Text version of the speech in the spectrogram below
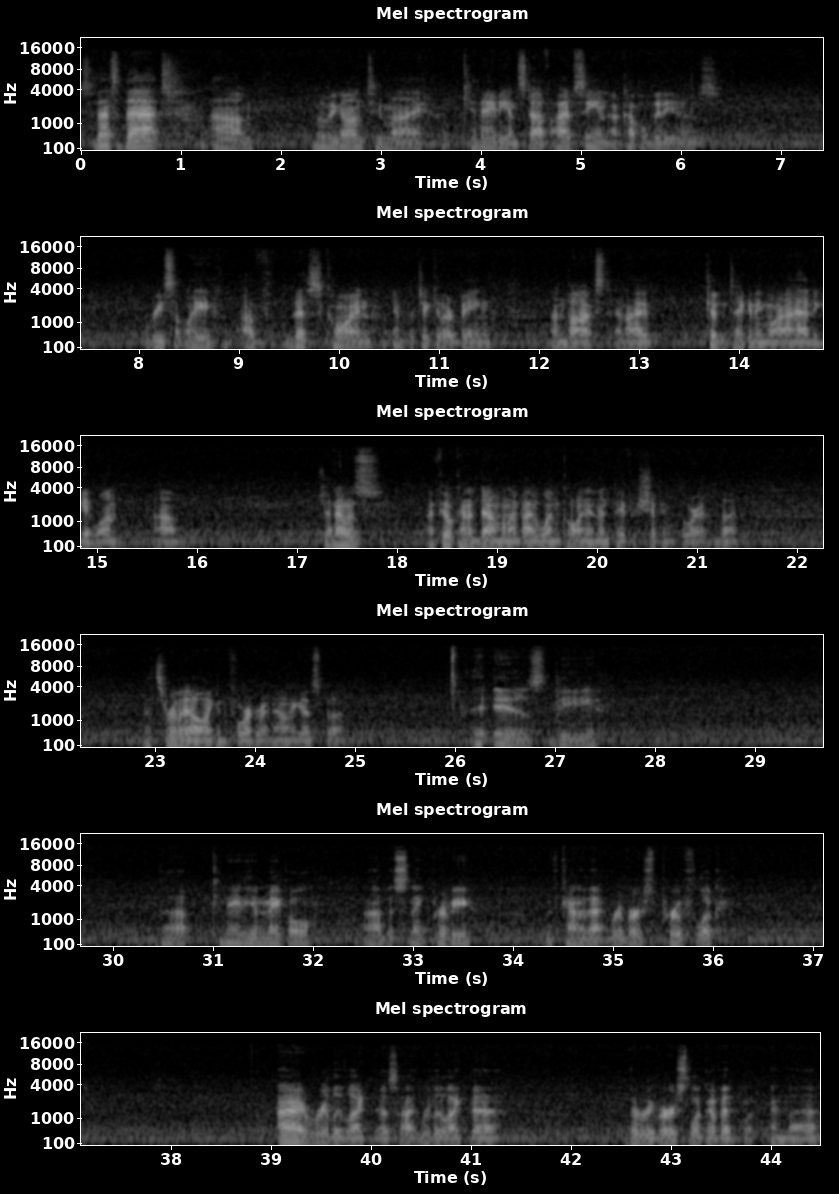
So that's that. Um, moving on to my Canadian stuff. I've seen a couple videos recently of this coin in particular being unboxed, and I couldn't take it anymore. I had to get one. Um, which I know is I feel kind of dumb when I buy one coin and then pay for shipping for it, but that's really all I can afford right now, I guess. But it is the the Canadian maple, uh, the snake privy with kind of that reverse proof look. I really like this. I really like the the reverse look of it and the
